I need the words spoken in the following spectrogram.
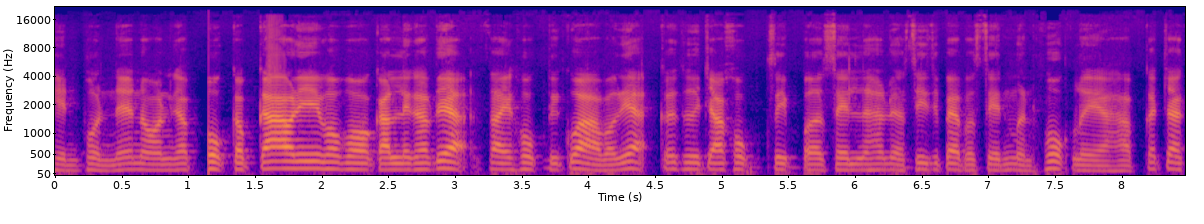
เห็นผลแน่นอนครับ 6 กับ 9 นี่พอๆกันเลยครับเนี่ยใส่ 6 ดีกว่าบางเนี่ยก็คือจาก 60%แล้วครับเหลือ 48%เหมือน 6 เลยครับก็จาก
